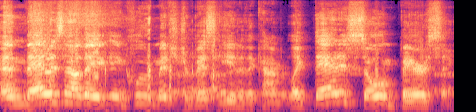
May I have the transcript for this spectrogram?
And that is how they include Mitch Trubisky into the conversation. Like that is so embarrassing.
